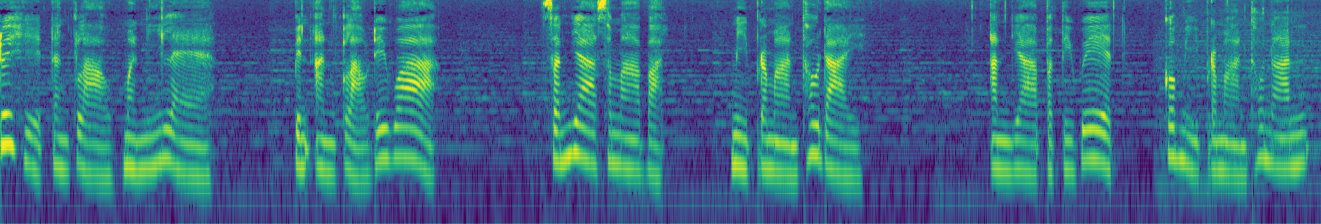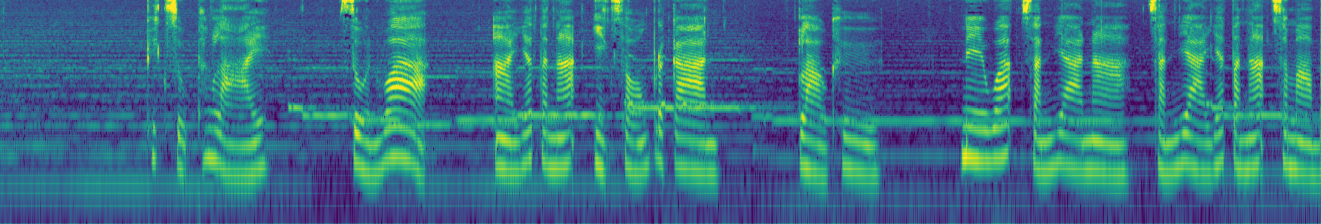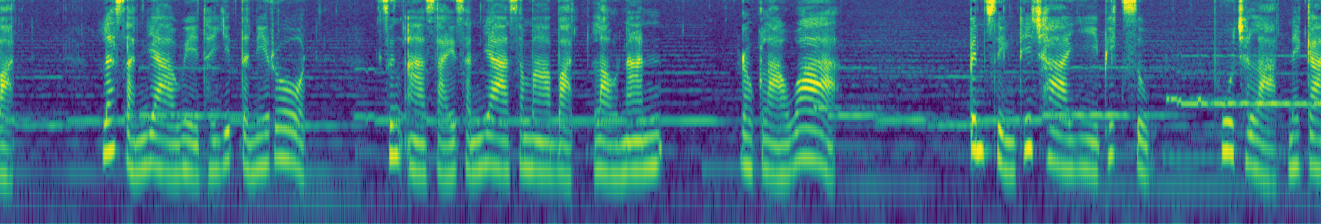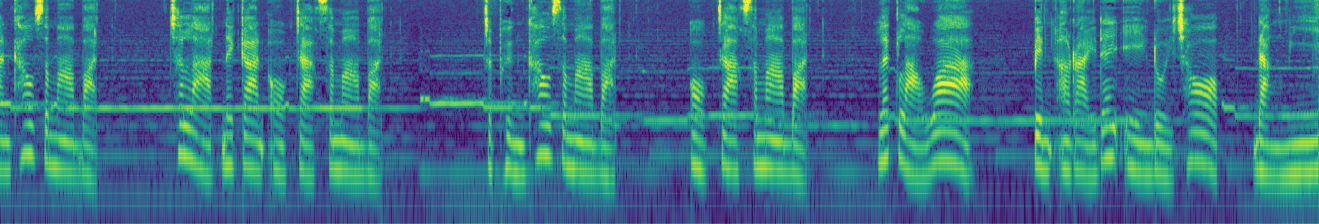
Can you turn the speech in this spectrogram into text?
ด้วยเหตุดังกล่าวมานี้แล เป็นอันกล่าวได้ว่า สัญญาสมาบัติมีประมาณเท่าใด อัญญาปฏิเวทก็มีประมาณเท่านั้น ภิกษุทั้งหลาย ส่วนว่า อายตนะอีกสองประการ กล่าวคือ เนวสัญญานา สัญญายตนะสมาบัติ และสัญญาเวทยิตนิโรธ ซึ่งอาศัยสัญญาสมาบัติเหล่านั้น เรากล่าวว่า เป็นสิ่งที่ชายีภิกษุ ผู้ฉลาดในการเข้าสมาบัติ ฉลาดในการออกจากสมาบัติ จะพึงเข้าสมาบัติ ออกจากสมาบัติ และกล่าวว่า เป็นอะไรได้เองโดยชอบ ดังนี้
